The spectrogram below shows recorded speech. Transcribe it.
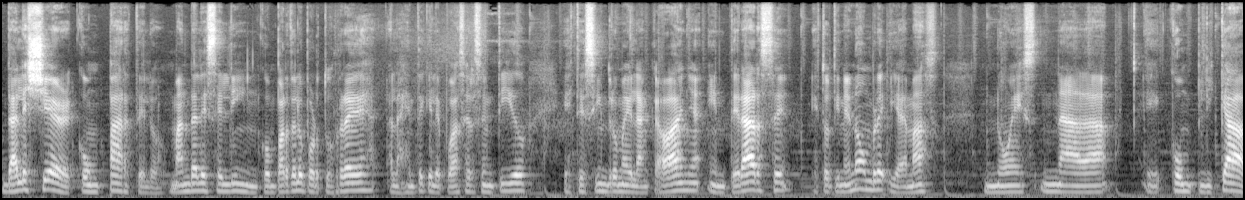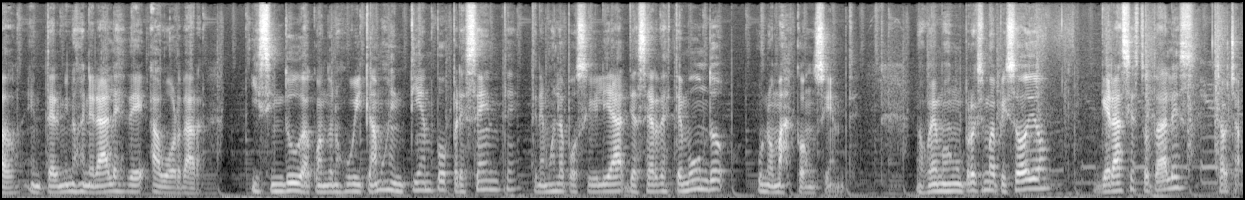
dale share, compártelo, mándale ese link, compártelo por tus redes a la gente que le pueda hacer sentido este síndrome de la cabaña, enterarse, esto tiene nombre y además no es nada eh, complicado en términos generales de abordar. Y sin duda, cuando nos ubicamos en tiempo presente, tenemos la posibilidad de hacer de este mundo uno más consciente. Nos vemos en un próximo episodio. Gracias totales. Chao, chao.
